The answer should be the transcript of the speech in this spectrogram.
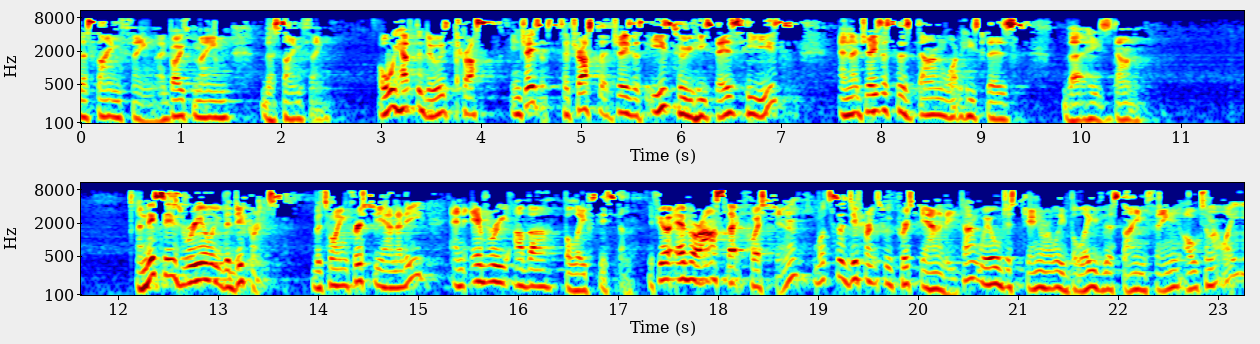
the same thing, they both mean the same thing. All we have to do is trust in Jesus, to trust that Jesus is who he says he is, and that Jesus has done what he says that he's done. And this is really the difference between Christianity and every other belief system. If you're ever asked that question, what's the difference with Christianity? Don't we all just generally believe the same thing ultimately?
